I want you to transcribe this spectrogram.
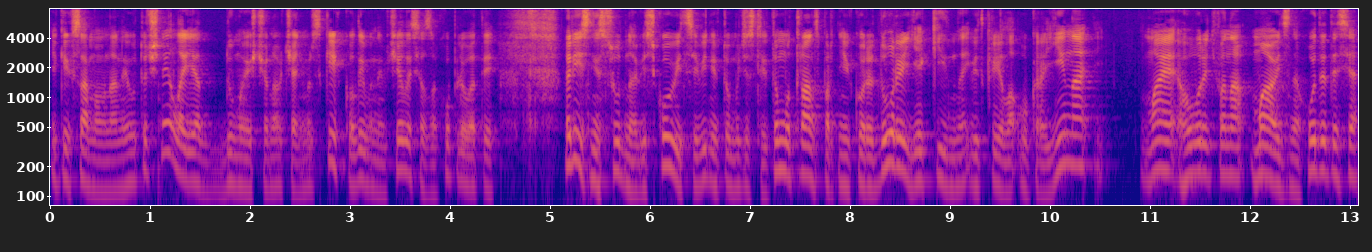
яких саме вона не уточнила. Я думаю, що навчань морських, коли вони вчилися захоплювати різні судна, військові, цивільні в тому числі. Тому транспортні коридори, які відкрила Україна, має, говорить вона, мають знаходитися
